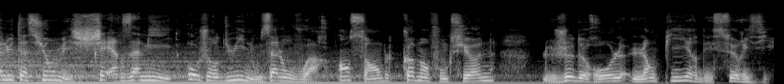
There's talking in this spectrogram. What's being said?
Salutations mes chers amis, aujourd'hui nous allons voir ensemble comment fonctionne le jeu de rôle L'Empire des Cerisiers.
